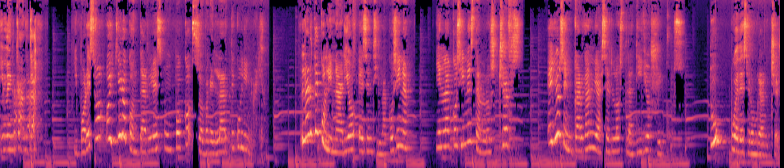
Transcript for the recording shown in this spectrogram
y me encanta. Y por eso hoy quiero contarles un poco sobre el arte culinario. El arte culinario es en sí la cocina, y en la cocina están los chefs. Ellos se encargan de hacer los platillos ricos. Tú puedes ser un gran chef.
